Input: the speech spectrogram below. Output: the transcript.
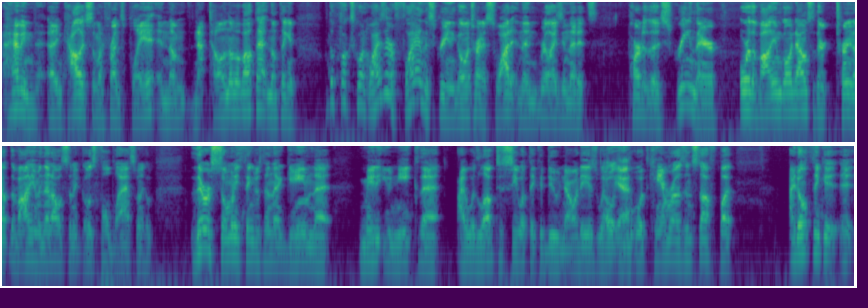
having uh, in college some of my friends play it and them not telling them about that and them thinking what the fuck's going why is there a fly on the screen and going trying to swat it and then realizing that it's part of the screen there or the volume going down so they're turning up the volume and then all of a sudden it goes full blast when it goes there were so many things within that game that made it unique that I would love to see what they could do nowadays with Oh, yeah. with cameras and stuff but I don't think it, it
